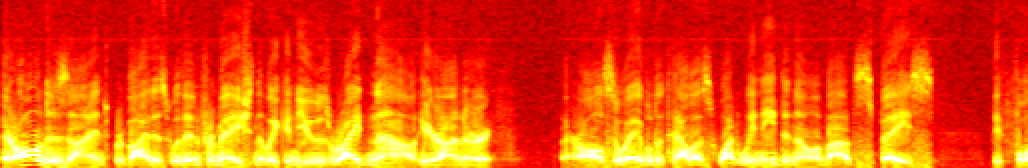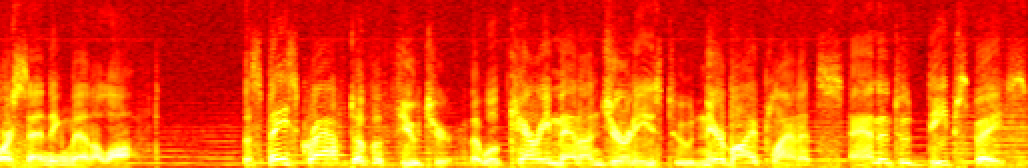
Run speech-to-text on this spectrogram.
They're all designed to provide us with information that we can use right now here on Earth. They're also able to tell us what we need to know about space before sending men aloft. The spacecraft of the future that will carry men on journeys to nearby planets and into deep space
